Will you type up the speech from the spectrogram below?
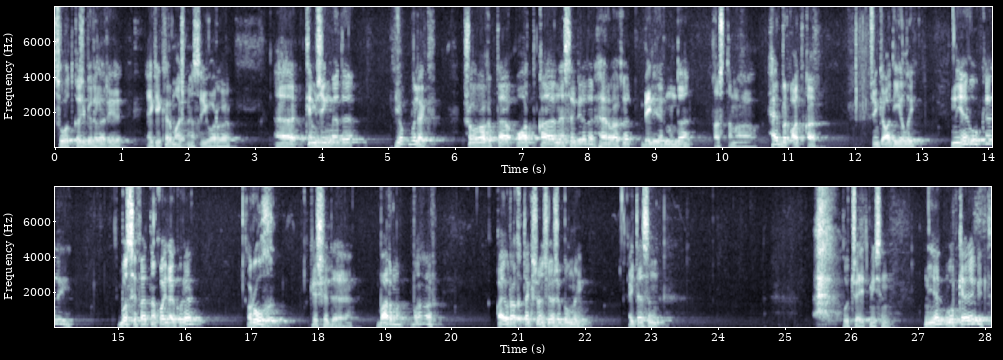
суыткыч бирәләр яки кер машинасы юарга. Ә кем җиңмәде, юк бүләк. Шул вакытта атка нәрсә бирәләр? Һәр вакыт бәйлиләр монда тастымал. Һәрбер атка. Чөнки ат елый. Нигә үпкәли? Бу сыйфатны кайда күрә? Рух кешедә. Бармы? Бар. Кай вакытта кеше белән сөйләшеп булмый. Әйтәсең, лучше әйтмисең. Нигә? Үпкәле бит.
